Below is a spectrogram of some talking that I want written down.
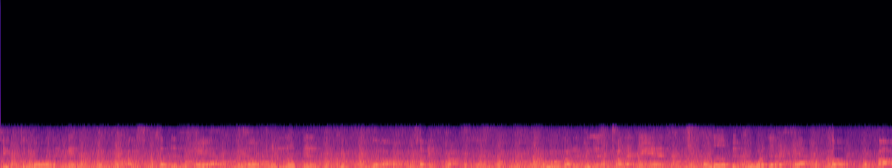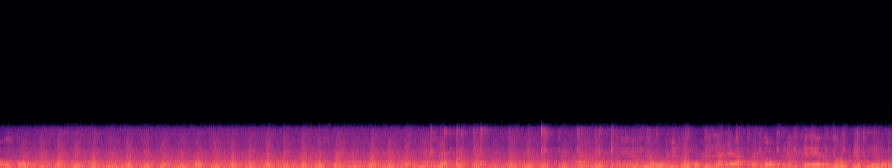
took the garlic and I cut it in half to help a little bit of the cutting process. And what we're going to do is we're going to add a little bit more than a half a cup of olive oil. And a little bit more than a half a cup. You can add a little bit more.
